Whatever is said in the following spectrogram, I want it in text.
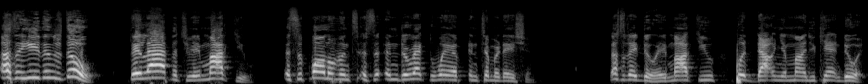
what heathens do. They laugh at you. They mock you. It's a form of, it's an indirect way of intimidation. That's what they do. They mock you, put doubt in your mind you can't do it.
